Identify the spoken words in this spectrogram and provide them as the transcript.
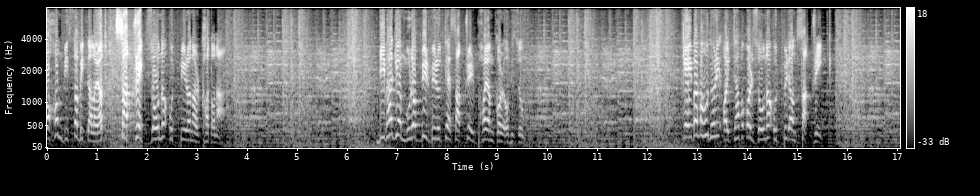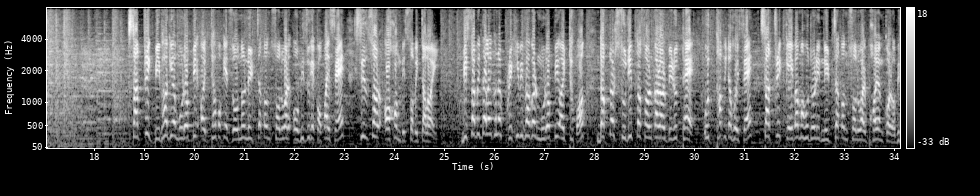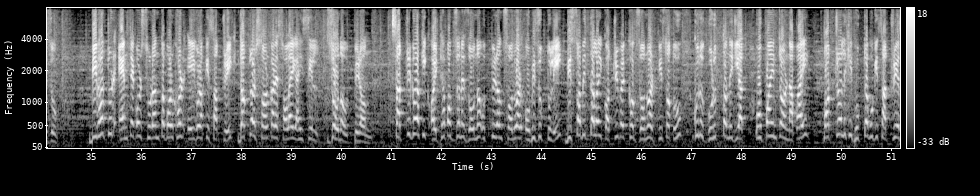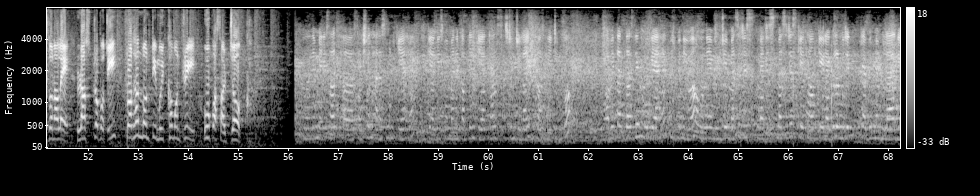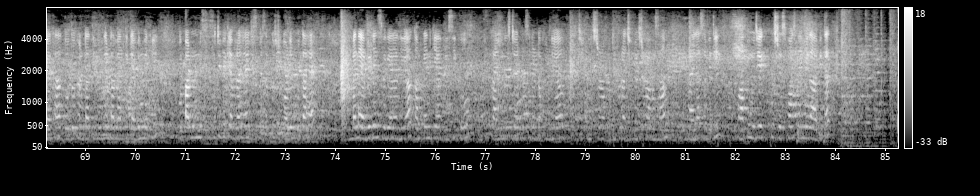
অসম বিশ্ববিদ্যালয়ত ছাত্ৰীক যৌন উৎপীড়নৰ ঘটনা। বিভাগীয় মুৰব্বীৰ বিৰুদ্ধে ছাত্ৰীৰ ভয়ংকৰ অভিযোগ। কেইবামাহো ধৰি অধ্যাপকৰ যৌন উৎপীড়ন ছাত্ৰীক। ছাত্ৰীক বিভাগীয় মুৰব্বী অধ্যাপকে যৌন নিৰ্যাতন চলোৱাৰ অভিযোগে কঁপাইছে শিলচৰ অসম বিশ্ববিদ্যালয়। বিশ্ববিদ্যালয়খনৰ কৃষি বিভাগৰ মুৰব্বী অধ্যাপক ডক্টৰ সুদীপ্ত চৰকাৰৰ বিৰুদ্ধে উত্থাপিত হৈছে ছাত্ৰীক কেইবামাহো ধৰি নিৰ্যাতন চলোৱাৰ ভয়ংকৰ অভিযোগ। বিভাগটোৰ এম টেকৰ চূড়ান্ত বৰ্ষৰ এইগৰাকী ছাত্ৰীক ডক্টৰ চৰকাৰে চলাই আহিছিল যৌন উৎপীড়ন। ছাত্ৰীগৰাকীক অধ্যাপকজনে যৌন উৎপীড়ন চলোৱাৰ অভিযোগ তুলি বিশ্ববিদ্যালয় কৰ্তৃপক্ষক জনোৱাৰ পিছতো কোনো গুৰুত্ব নিদিয়াত উপায়ন্তৰ নাপাই পত্ৰ লিখি ভুক্তভোগী ছাত্ৰীয়ে জনালে ৰাষ্ট্ৰপতি প্ৰধানমন্ত্ৰী মুখ্যমন্ত্ৰী উপাচাৰ্যক। साथ सेक्सुअल हैरेसमेंट किया है जिसके अगेंस्ट में मैंने कंप्लेन किया था 16 जुलाई 2018 को। अभी तक 10 दिन हो गया है, कुछ भी नहीं हुआ। उन्होंने मुझे मैसेजेस मैसेज मैसेजेस किए था। उनके रेगुलर मुझे कैबिन में बुलाया गया था। दो दो घंटा तीन घंटा मैं अपनी कैबिन में थी। डिपार्टमेंट में सीसीटीवी कैमरा है, जिसमें सब कुछ रिकॉर्डिंग होता है। मैंने एविडेंस वगैरह दिया कंप्लेन किया वीसी को। Prime minister president of India chief minister of Tripura chief minister of Assam महिला समिति वहाँ पर मुझे कुछ रिस्पॉन्स नहीं मिला अभी तक।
